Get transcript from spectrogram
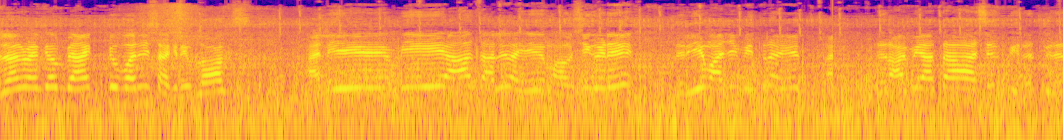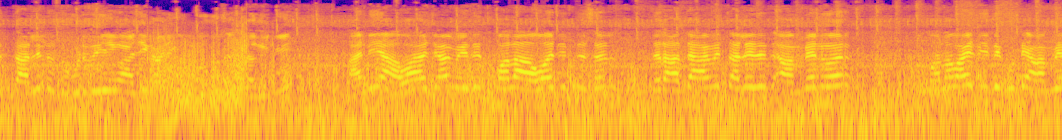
Hello welcome back to Manish Thakare blogs आणि मी आज आलेलो आहे मावशीकडे. तर हे माझे मित्र आहेत. तर आम्ही आता असेच फिरत फिरत चाललेलो होतो. कुठेतरी माझी गाडी बघू शकता आणि आवाज ज्या येते तुम्हाला आवाज येत नसेल तर आता आम्ही चाललेले आहेत आंब्यांवर. मला माहीत येते कुठे आंबे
